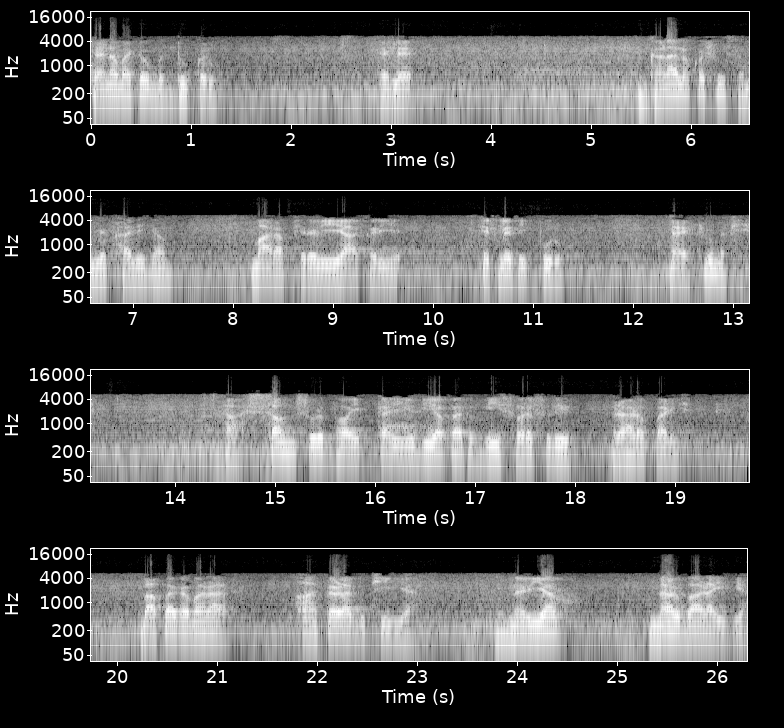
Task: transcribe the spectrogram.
તો એના માટે હું બધું કરું. એટલે ઘણા લોકો શું સમજે ખાલી કામ મારા ફેરવીએ, આ કરીએ એટલેથી પૂરું. ના, એટલું નથી. હા સમ સુરત ભાવ એકતા યુદી આપા તો વીસ વર્ષ સુધી રાડો પાડી છે. બાપા કે મારા આંતરડા દુખી ગયા. નરિયા નળ બાળ આવી ગયા.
